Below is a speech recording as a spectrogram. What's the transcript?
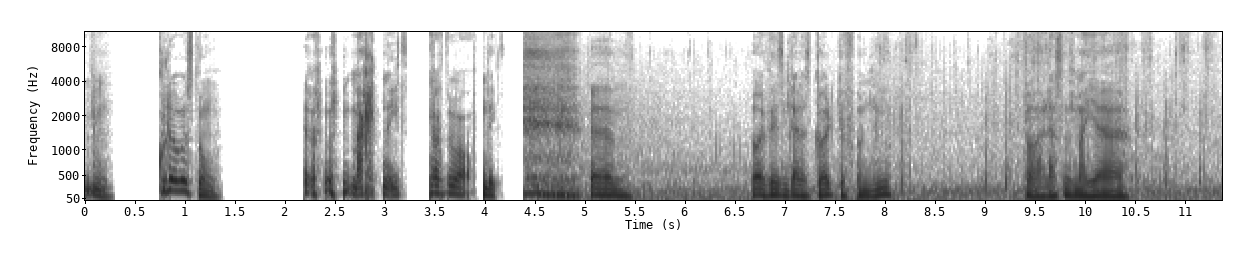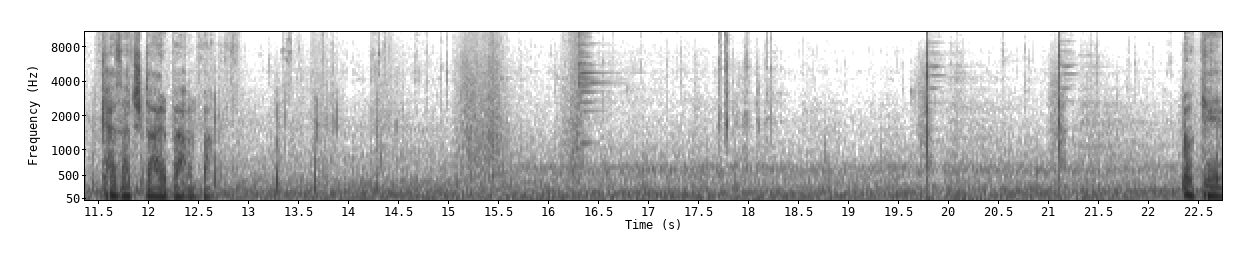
hm, guter Rüstung. macht nichts, macht überhaupt nichts. Ähm, so, wir sind gerade das Gold gefunden. So, lass uns mal hier Kasatstahlbarren machen. Okay.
